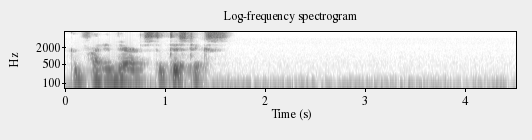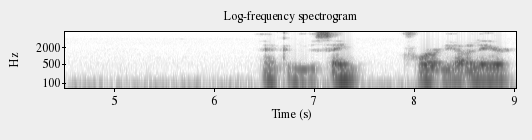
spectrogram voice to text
You can find it there in the statistics. And I can do the same for the other layer.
